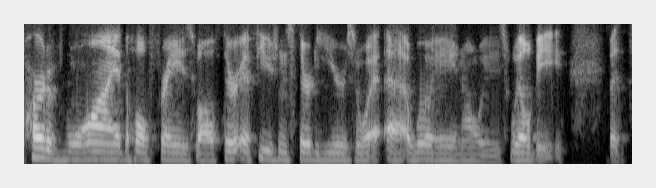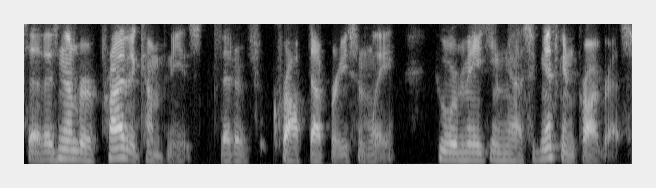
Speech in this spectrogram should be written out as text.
part of why the whole phrase, well, thir- fusion's 30 years away, uh, away and always will be. But uh, there's a number of private companies that have cropped up recently who are making uh, significant progress,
